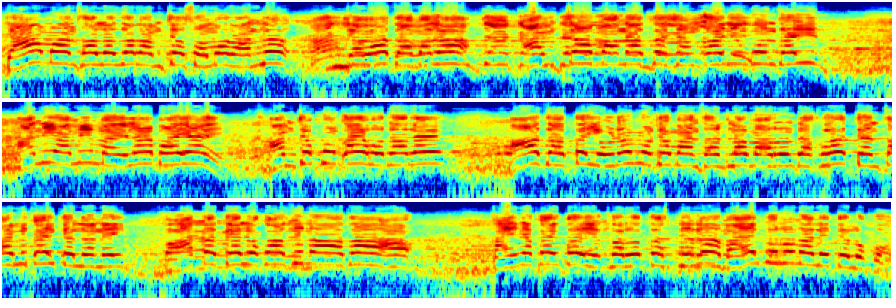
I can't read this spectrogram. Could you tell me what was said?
त्या माणसाला जर आमच्यासमोर आणलं आणलं तेव्हाच तर आम्हाला आमच्या काळजाला आमच्या मनातला आमच्या शंका मध्ये. निघून जाईल आणि आम्ही महिला बाय आहे आमच्याकडून काय होणार आहे आज आता एवढ्या मोठ्या माणसांना मारून टाकलं त्यांचं आम्ही काय केलं नाही. आता ते लोक अजून आता काही ना काही तर हे करत असतील ना बाहेर फिरून आले ते लोक.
